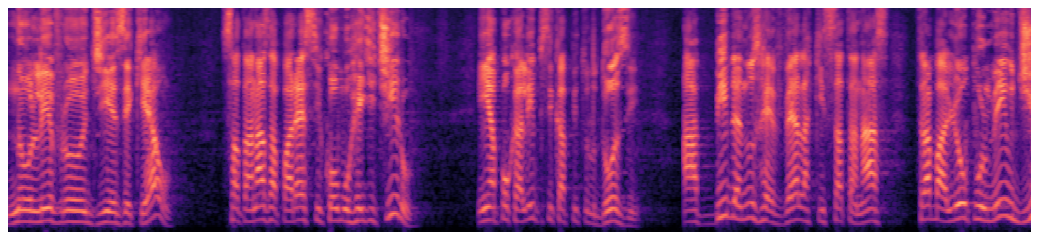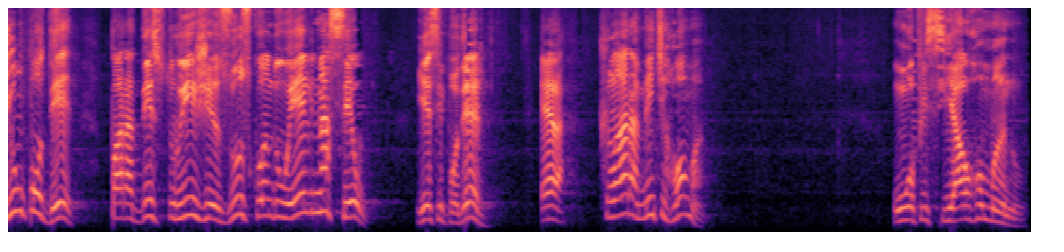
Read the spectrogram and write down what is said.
No livro de Ezequiel, Satanás aparece como rei de Tiro. Em Apocalipse capítulo 12, a Bíblia nos revela que Satanás trabalhou por meio de um poder para destruir Jesus quando ele nasceu. E esse poder era claramente Roma. Um oficial romano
